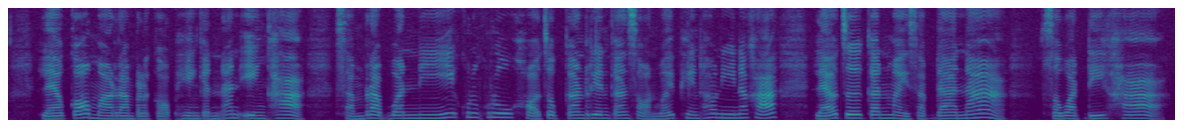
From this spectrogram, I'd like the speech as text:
ำแล้วก็มารำประกอบเพลงกันนั่นเองค่ะสำหรับวันนี้คุณครูขอจบการเรียนการสอนไว้เพียงเท่านี้นะคะ แล้วเจอกันใหม่สัปดาห์หน้า สวัสดีค่ะ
